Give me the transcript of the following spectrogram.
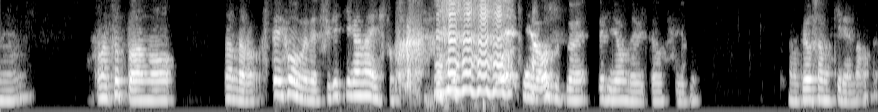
ん、まあ、ちょっとあの、なんだろう、ステイホームで刺激がない人とか いや、おすすめ。ぜひ読んでみてほしいです。あの描写も綺麗なので。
